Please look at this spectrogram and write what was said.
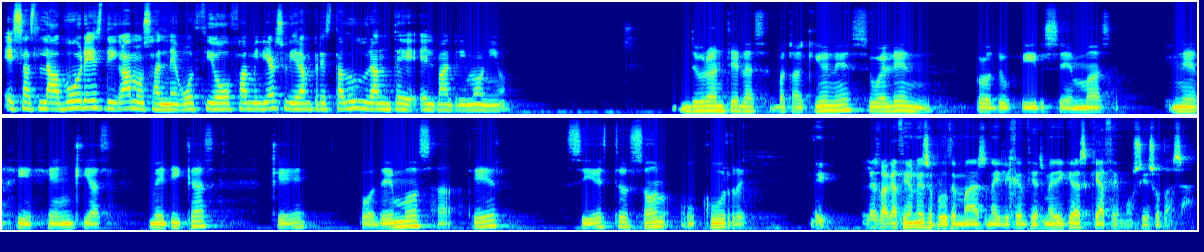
esas labores, digamos, al negocio familiar se hubieran prestado durante el matrimonio. Durante las vacaciones suelen producirse más negligencias médicas que podemos hacer si esto son ocurre. Las vacaciones se producen más negligencias médicas. ¿Qué hacemos si eso pasa?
